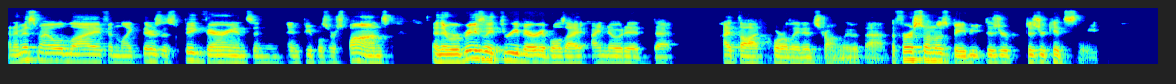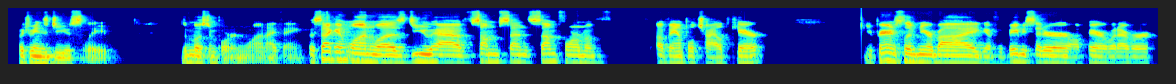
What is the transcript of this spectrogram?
and I miss my old life, and like there's this big variance in in people's response and there were basically three variables I, I noted that I thought correlated strongly with that. The first one was baby, does your does your kid sleep? Which means do you sleep? The most important one, I think. The second one was do you have some sense, some form of, of ample childcare? Your parents live nearby, you have a babysitter, au pair, whatever.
